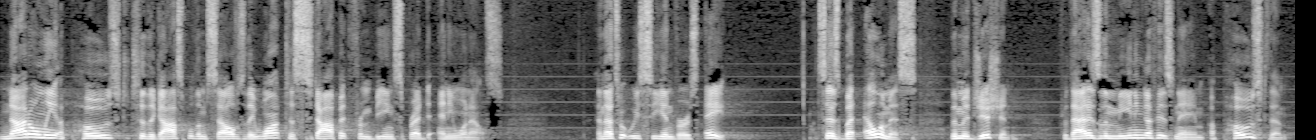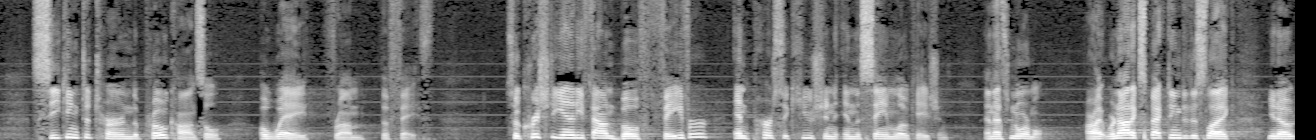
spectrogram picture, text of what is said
not only opposed to the gospel themselves, they want to stop it from being spread to anyone else. And that's what we see in verse 8. It says, But Elymas, the magician, for that is the meaning of his name, opposed them seeking to turn the proconsul away from the faith. So Christianity found both favor and persecution in the same location. And that's normal. All right? We're not expecting to just like, you know,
